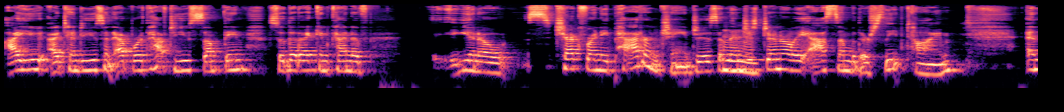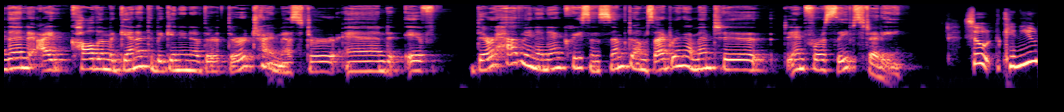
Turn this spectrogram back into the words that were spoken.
I, I tend to use an Epworth, have to use something so that I can kind of, you know, check for any pattern changes and then mm-hmm. just generally ask them with their sleep time. And then I call them again at the beginning of their third trimester. And if they're having an increase in symptoms, I bring them into, in for a sleep study. So can you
